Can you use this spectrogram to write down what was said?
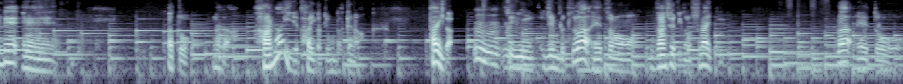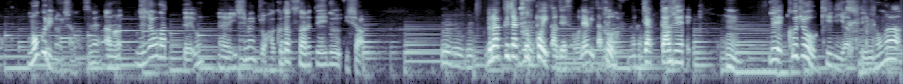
うん、で、えー、あとなんだ花家大河って読むんだっけな大河っていう人物は、えーそのガンシューティングのスナイプは、えっ、と、モグリの医者なんですね。あの、事情があって、うんえー医師免許を剥奪されている医者。うんうんうんブラックジャックっぽい感じですもんね、見た目。そうですね。若干。で、うん。で、九条キリアっていうのが、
